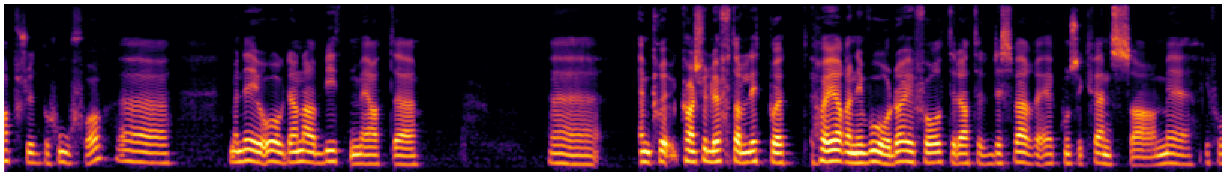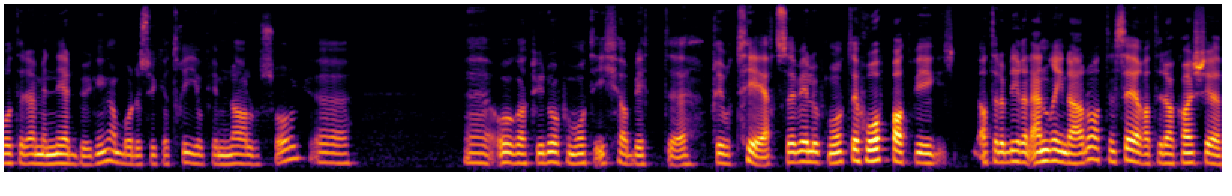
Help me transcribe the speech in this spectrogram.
absolutt behov for. Eh, men det er jo òg denne biten med at en en kanskje løfter det litt på et høyere nivå da, i forhold til at det dessverre er konsekvenser med, i forhold til det med nedbygging av både psykiatri og kriminalomsorg. Eh, eh, og at vi da på en måte ikke har blitt eh, prioritert. Så jeg vil jo på en måte håpe at, vi, at det blir en endring der, da. At en ser at det da kanskje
